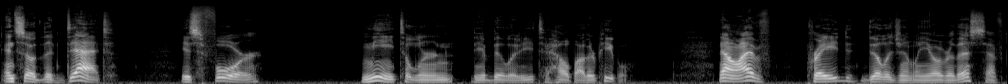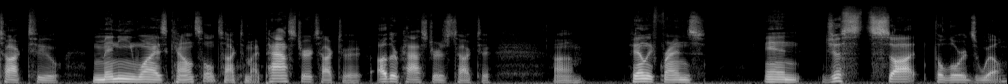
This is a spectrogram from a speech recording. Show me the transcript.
And so the debt is for me to learn the ability to help other people. Now, I've prayed diligently over this. I've talked to many wise counsel, talk to my pastor, talk to other pastors, talk to um, family friends, and just sought the Lord's will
